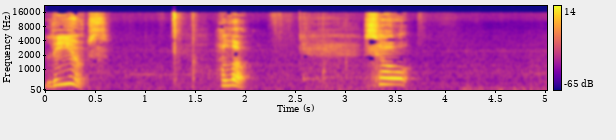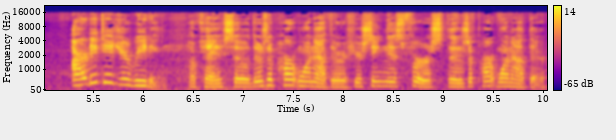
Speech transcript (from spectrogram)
Leos. Hello. So, I already did your reading, okay? So, there's a part one out there. If you're seeing this first, there's a part one out there.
